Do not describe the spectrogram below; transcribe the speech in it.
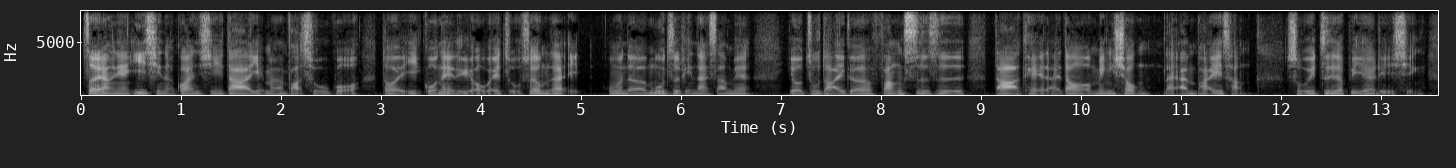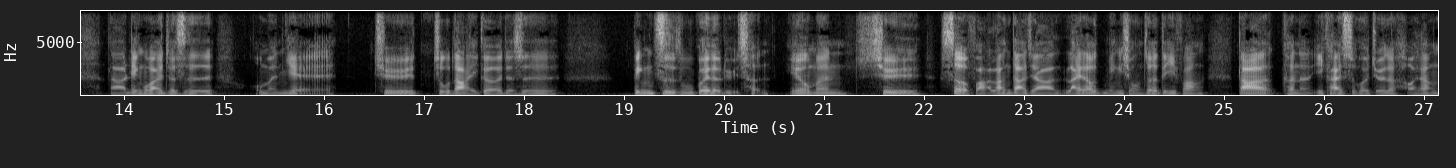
这两年疫情的关系，大家也没办法出国，都会以国内旅游为主。所以我们在我们的募资平台上面有主打一个方式，是大家可以来到民雄来安排一场属于自己的毕业旅行。那另外就是我们也去主打一个就是。宾至如归的旅程，因为我们去设法让大家来到民雄这个地方，大家可能一开始会觉得好像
